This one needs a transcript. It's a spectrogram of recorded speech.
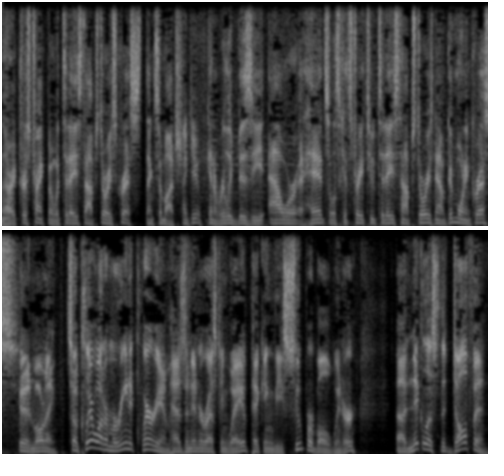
All right. Chris Trenkmann with today's top stories. Chris, thanks so much. Thank you. Again, a really busy hour ahead. So let's get straight to today's top stories now. Good morning, Chris. Good morning. So, Clearwater Marine Aquarium has an interesting way of picking the Super Bowl winner. Uh, Nicholas the Dolphin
